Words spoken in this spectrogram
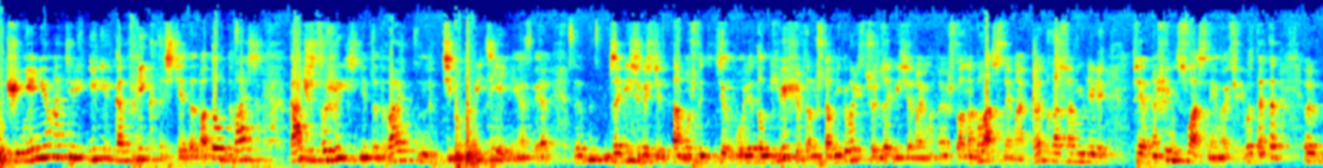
подчинение матери или конфликтность. Это потом два качества жизни, это два типа поведения. Э, в зависимости, там можно делать более тонкие вещи, потому что там не говорится, что это зависимая, что она властная мать. Но это на самом деле все отношения с властной матерью. Вот это э,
